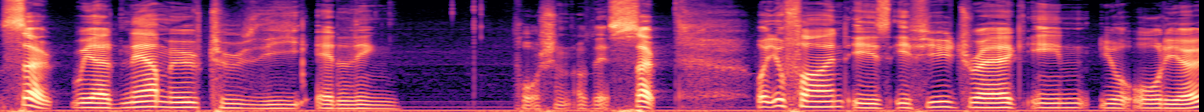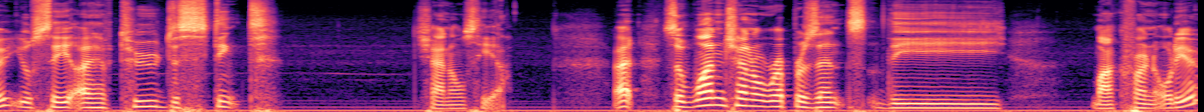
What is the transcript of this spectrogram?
so we have now moved to the editing portion of this. So what you'll find is if you drag in your audio, you'll see I have two distinct channels here. All right, so one channel represents the microphone audio,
